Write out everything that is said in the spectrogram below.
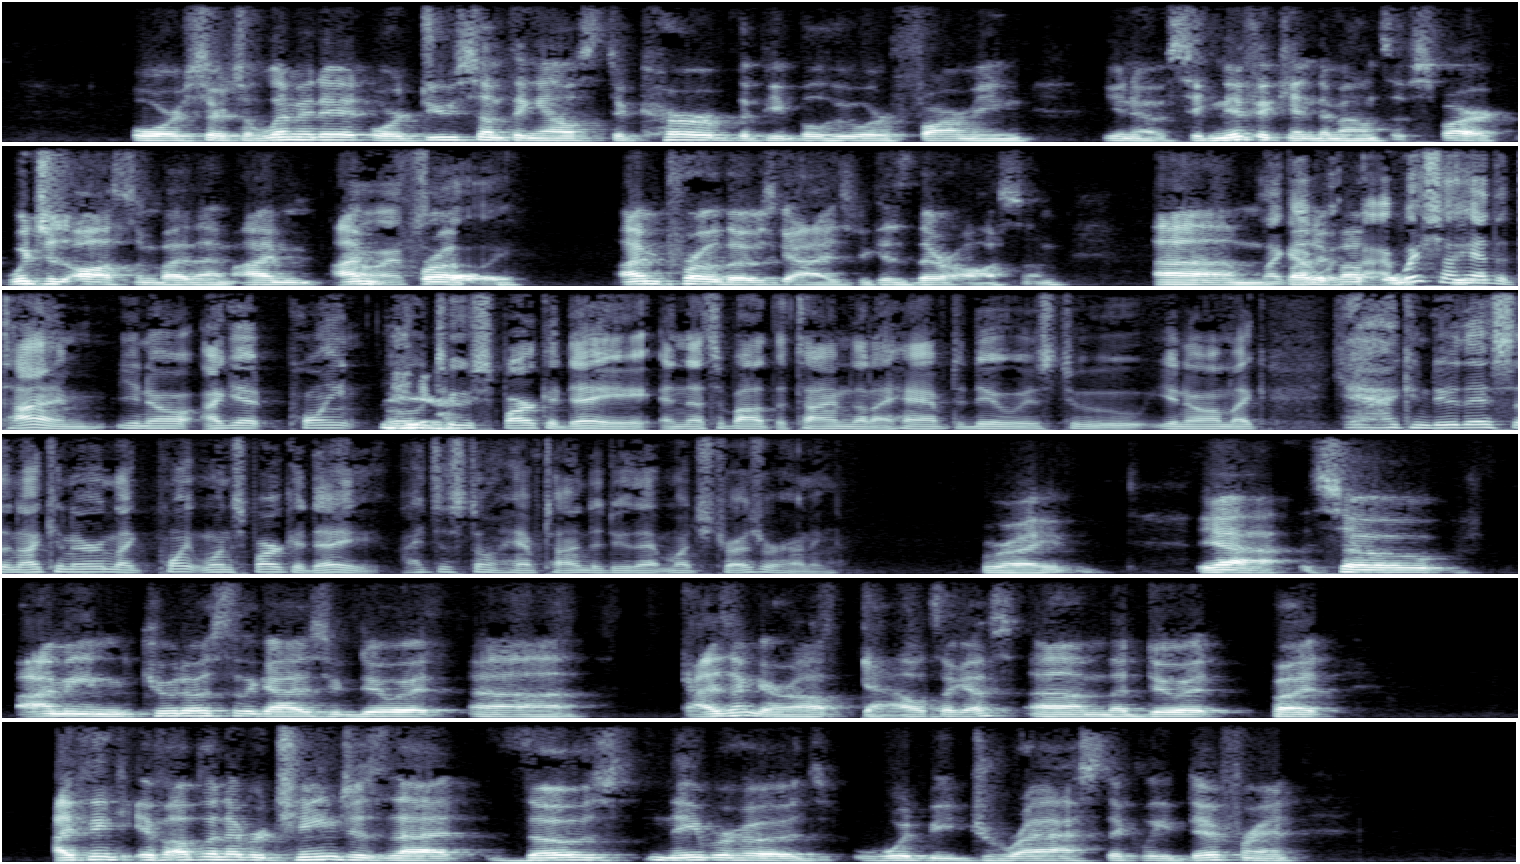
or starts to limit it, or do something else to curb the people who are farming, you know, significant amounts of Spark, which is awesome by them. I'm I'm oh, pro. I'm pro those guys because they're awesome. Um, like I, w- I wish I had the time. You know, I get 0.02 yeah. spark a day, and that's about the time that I have to do is to, you know, I'm like, yeah, I can do this, and I can earn like 0.1 spark a day. I just don't have time to do that much treasure hunting. Right. Yeah. So, I mean, kudos to the guys who do it, uh, guys and girl, gals, I guess, um, that do it. But I think if Upland ever changes that, those neighborhoods would be drastically different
